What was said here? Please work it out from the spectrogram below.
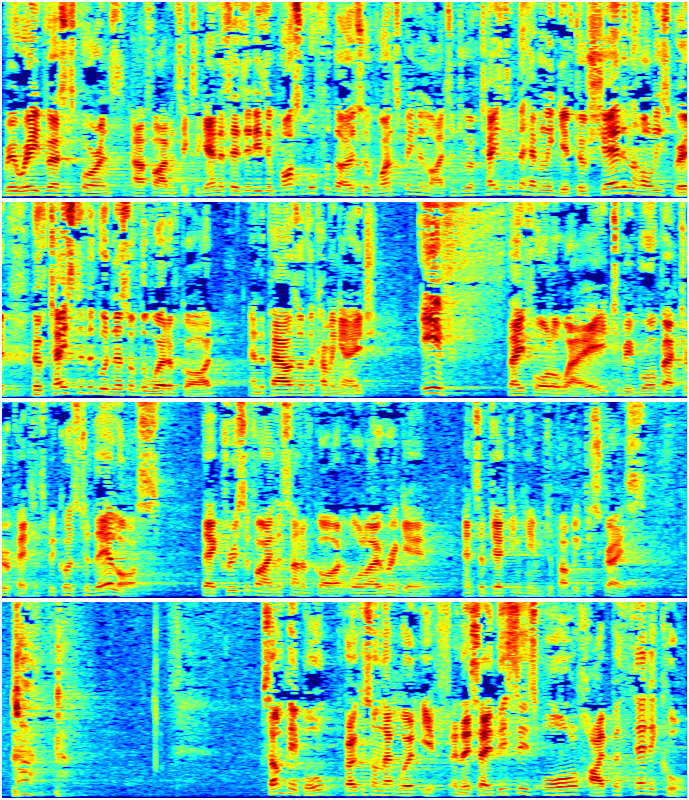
We'll read verses 4 and uh, 5 and 6 again. It says, It is impossible for those who have once been enlightened, who have tasted the heavenly gift, who have shared in the Holy Spirit, who have tasted the goodness of the Word of God and the powers of the coming age, if they fall away to be brought back to repentance because to their loss they're crucifying the Son of God all over again and subjecting him to public disgrace. Some people focus on that word if and they say this is all hypothetical.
